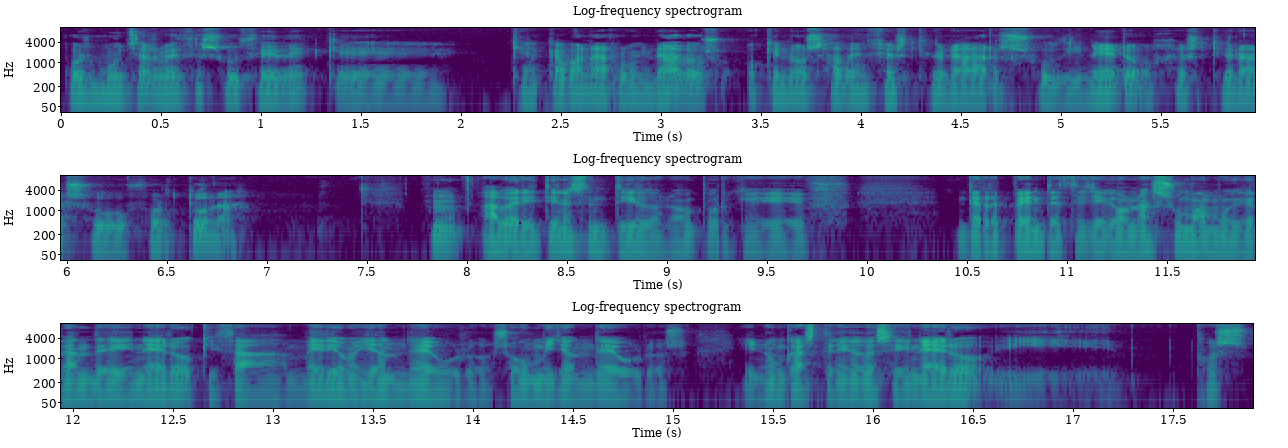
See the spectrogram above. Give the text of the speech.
pues muchas veces sucede que, que acaban arruinados o que no saben gestionar su dinero, gestionar su fortuna. Hmm, a ver, y tiene sentido, ¿no? Porque de repente te llega una suma muy grande de dinero, quizá medio millón de euros o un millón de euros, y nunca has tenido ese dinero y pues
